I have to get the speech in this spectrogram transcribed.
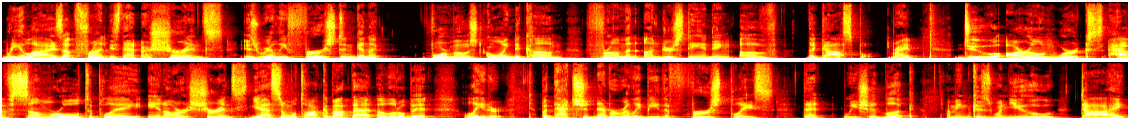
realize up front is that assurance is really first and gonna foremost going to come from an understanding of the gospel, right? Do our own works have some role to play in our assurance? Yes, and we'll talk about that a little bit later. But that should never really be the first place that we should look. I mean, because when you die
